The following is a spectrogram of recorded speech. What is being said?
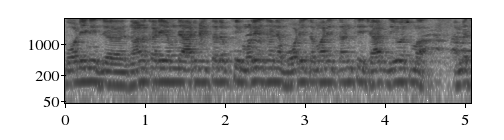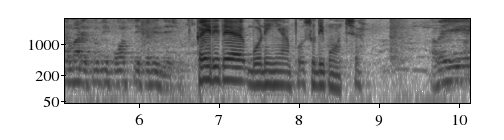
બોડીની જાણકારી અમને આર્મી તરફથી મળી છે અને બોડી તમારી ત્રણથી ચાર દિવસમાં અમે તમારી સુધી પહોંચતી કરી દઈશું. કઈ રીતે બોડી અહીંયા સુધી પહોંચશે? હવે એ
